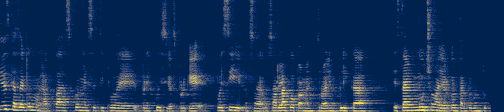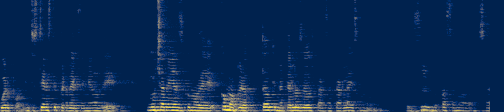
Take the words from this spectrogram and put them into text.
tienes que hacer como la paz con ese tipo de prejuicios, porque pues sí, o sea, usar la copa menstrual implica estar en mucho mayor contacto con tu cuerpo. Entonces tienes que perder ese miedo de... Muchas niñas es como de, ¿cómo? Pero tengo que meter los dedos para sacarla. Y es como, pues sí, no pasa nada. O sea,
